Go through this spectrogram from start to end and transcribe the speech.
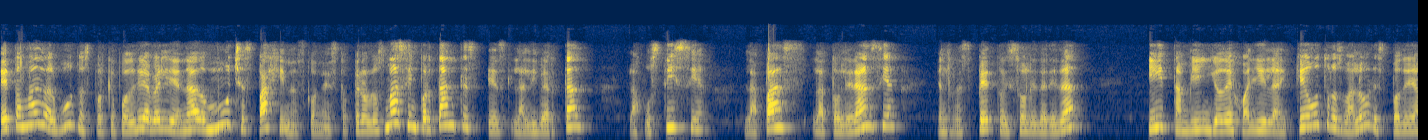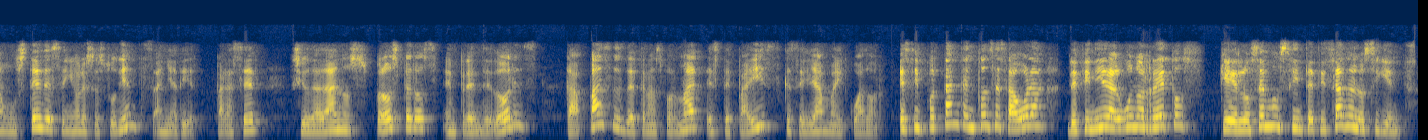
He tomado algunos porque podría haber llenado muchas páginas con esto, pero los más importantes es la libertad, la justicia, la paz, la tolerancia, el respeto y solidaridad. Y también yo dejo allí la, qué otros valores podrían ustedes, señores estudiantes, añadir para ser ciudadanos prósperos, emprendedores, capaces de transformar este país que se llama Ecuador. Es importante entonces ahora definir algunos retos que los hemos sintetizado en los siguientes.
